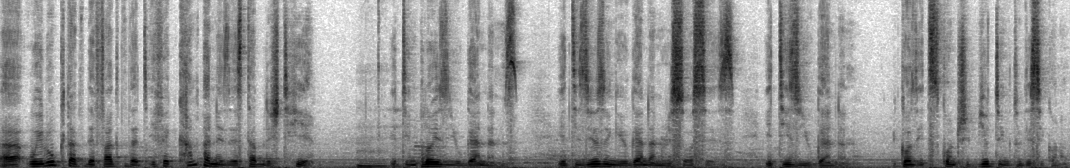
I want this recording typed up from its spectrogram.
Uh, we looked at the fact that if a company is established here, mm. it employs Ugandans. it is using Ugandan resources, it is Ugandan because it's contributing to this economy.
